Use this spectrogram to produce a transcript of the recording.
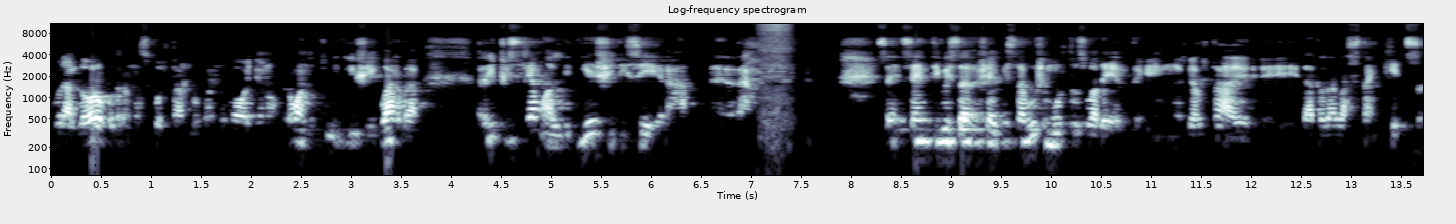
ora loro potranno ascoltarlo quando vogliono, però quando tu mi dici guarda registriamo alle 10 di sera, eh, se, senti questa, cioè, questa voce molto suadente che in realtà è, è data dalla stanchezza.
